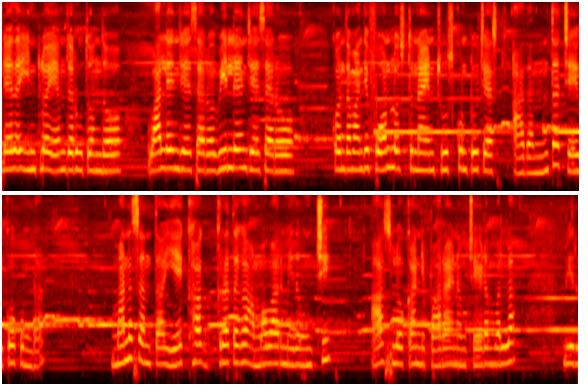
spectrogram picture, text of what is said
లేదా ఇంట్లో ఏం జరుగుతుందో వాళ్ళు ఏం చేశారో వీళ్ళు ఏం చేశారో కొంతమంది ఫోన్లు వస్తున్నాయని చూసుకుంటూ చేస్తూ అదంతా చేయకోకుండా మనసంతా ఏకాగ్రతగా అమ్మవారి మీద ఉంచి ఆ శ్లోకాన్ని పారాయణం చేయడం వల్ల మీరు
